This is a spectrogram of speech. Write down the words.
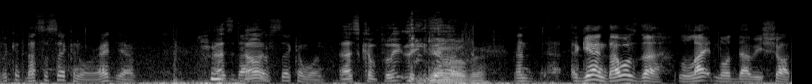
Look at that's the second one, right? Yeah. That's That's done. the second one. That's completely Game done. over. And uh, again, that was the light load that we shot.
